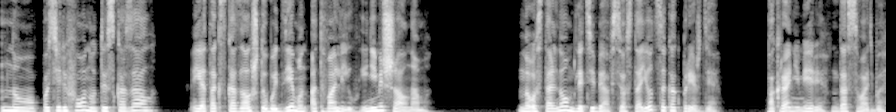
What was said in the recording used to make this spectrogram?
«Но по телефону ты сказал...» Я так сказал, чтобы демон отвалил и не мешал нам. Но в остальном для тебя все остается как прежде. По крайней мере, до свадьбы.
